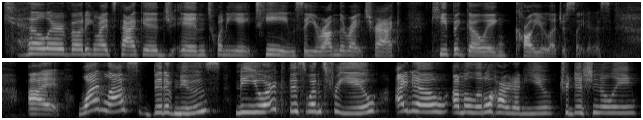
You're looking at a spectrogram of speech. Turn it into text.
killer voting rights package in 2018, so you're on the right track. Keep it going. Call your legislators. Uh, one last bit of news New York, this one's for you. I know I'm a little hard on you. Traditionally,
